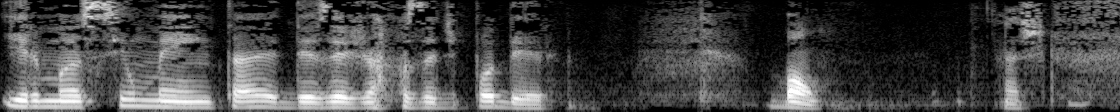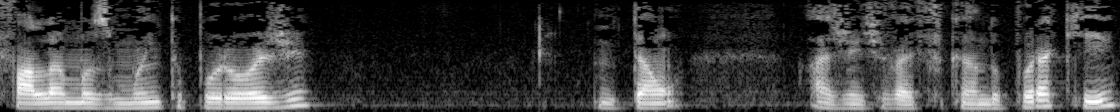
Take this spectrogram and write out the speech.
irmã ciumenta, desejosa de poder. Bom, acho que falamos muito por hoje. Então, a gente vai ficando por aqui.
